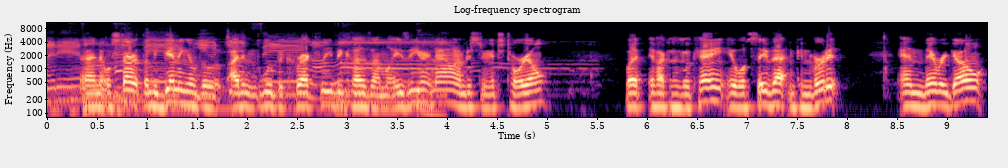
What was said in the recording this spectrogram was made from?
and it will start at the beginning of the. I didn't loop it correctly because I'm lazy right now, and I'm just doing a tutorial. But if I click OK, it will save that and convert it, and there we go.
